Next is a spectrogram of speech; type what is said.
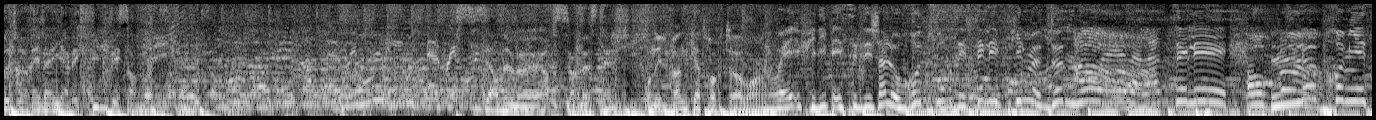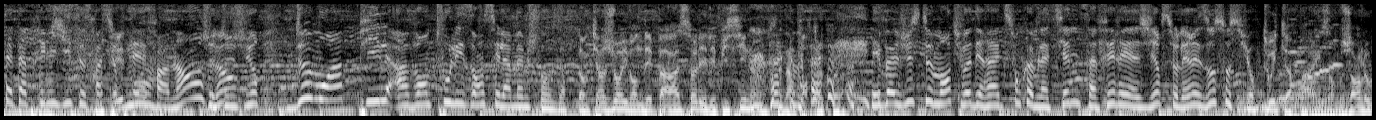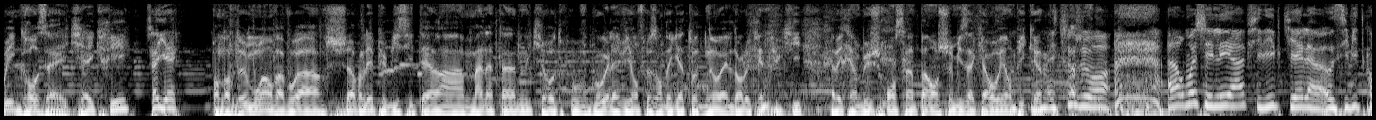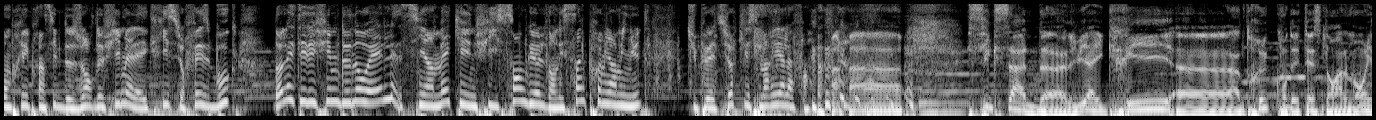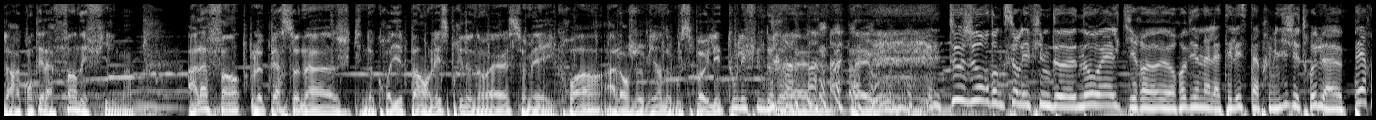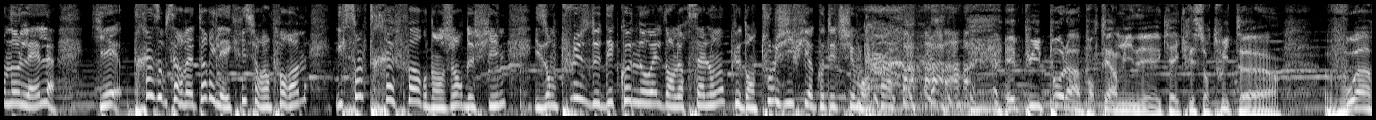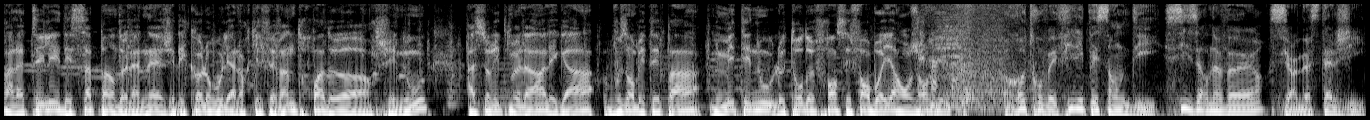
Votre réveil avec Philippe et Sandy. 6h-9h sur Nostalgie. On est le 24 octobre. Oui, Philippe, et c'est déjà le retour des téléfilms de Noël à la télé. Le premier cet après-midi, ce sera sur C'est moi. TF1. Non, je te jure, deux mois pile avant tous les ans, c'est la même chose. Dans 15 jours, ils vendent des parasols et des piscines. hein. C'est n'importe quoi. Et ben justement, tu vois, des réactions comme la tienne, ça fait réagir sur les réseaux sociaux. Twitter, par exemple, Jean-Louis Groseille qui a écrit Ça y est. Pendant deux mois, on va voir Shirley publicitaire à Manhattan qui retrouve goût à la vie en faisant des gâteaux de Noël dans le Kentucky avec un bûcheron sympa en chemise à carreaux et en pick-up. Mais toujours. Alors moi j'ai Léa Philippe qui elle a aussi vite compris le principe de ce genre de film. Elle a écrit sur Facebook dans les téléfilms de Noël, si un mec et une fille s'engueulent dans les cinq premières minutes, tu peux être sûr qu'ils se marient à la fin. Sixad, lui a écrit euh, un truc qu'on déteste normalement. Il a raconté la fin des films. À la fin, le personnage qui ne croyait pas en l'esprit de Noël se met à y croire. Alors je viens de vous spoiler tous les films de Noël. eh oui. Toujours donc sur les films de Noël qui re- reviennent à la télé cet après-midi, j'ai trouvé le Père Noël qui est très observateur. Il a écrit sur un forum. Ils sont très forts dans ce genre de film. Ils ont plus de déco de Noël dans leur salon que dans tout le Jiffy à côté de chez moi. Et puis Paula, pour terminer, qui a écrit sur Twitter. Voir à la télé des sapins, de la neige et des cols roulés alors qu'il fait 23 dehors chez nous, à ce rythme-là, les gars, vous embêtez pas, mettez-nous le Tour de France et Fort Boyard en janvier. Retrouvez Philippe et Sandy, 6h-9h sur Nostalgie.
